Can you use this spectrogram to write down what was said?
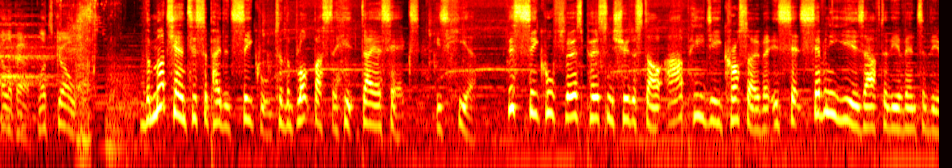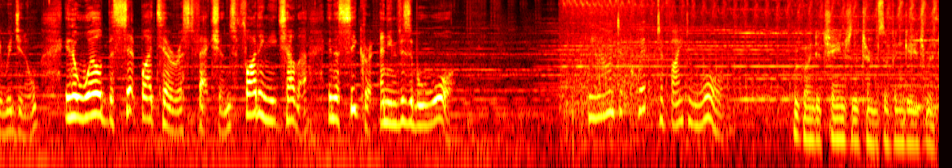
Helipad, let's go. The much anticipated sequel to the blockbuster hit Deus Ex is here. This sequel first person shooter style RPG crossover is set 70 years after the events of the original, in a world beset by terrorist factions fighting each other in a secret and invisible war. We aren't equipped to fight a war. We're going to change the terms of engagement.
